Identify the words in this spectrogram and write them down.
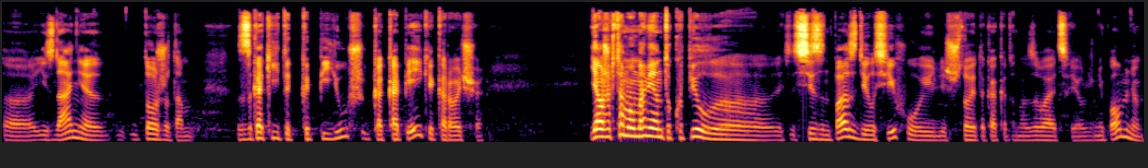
э, издание, тоже там за какие-то копеюши, как копейки, короче. Я уже к тому моменту купил э, Season Pass, DLC-ху, или что это, как это называется, я уже не помню.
